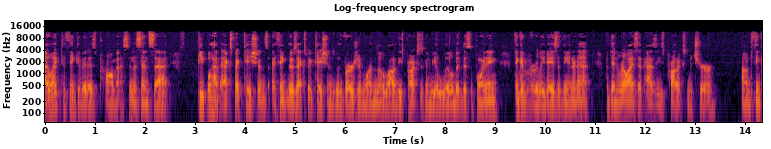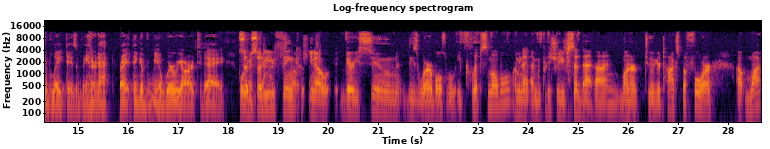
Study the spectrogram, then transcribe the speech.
I like to think of it as promise in the sense that people have expectations. I think those expectations with version one, a lot of these products is going to be a little bit disappointing. Think of early days of the internet, but then realize that as these products mature, um, think of late days of the internet, right? Think of you know where we are today. So, so do you think you know very soon these wearables will eclipse mobile? I mean, I, I'm pretty sure you've said that uh, in one or two of your talks before. Uh, why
